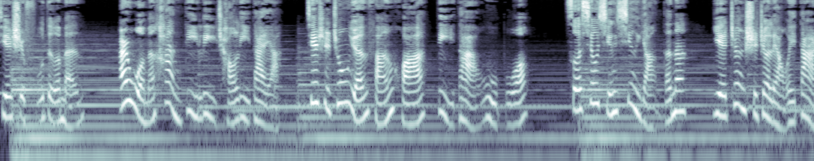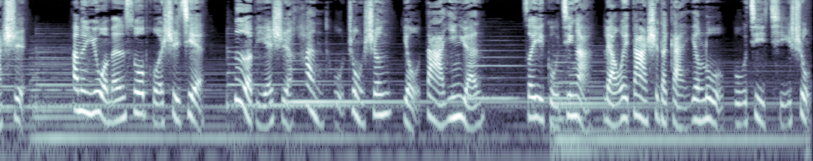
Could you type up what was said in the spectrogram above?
皆是福德门，而我们汉地历朝历代呀，皆是中原繁华，地大物博，所修行信仰的呢，也正是这两位大士。他们与我们娑婆世界，特别是汉土众生有大因缘，所以古今啊，两位大师的感应录不计其数。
